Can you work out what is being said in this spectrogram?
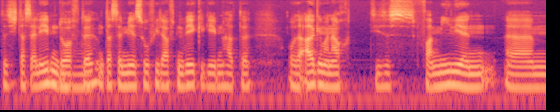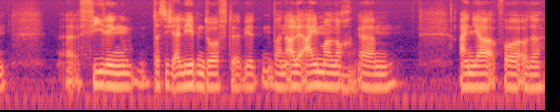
dass ich das erleben durfte mhm. und dass er mir so viel auf den Weg gegeben hatte oder allgemein auch dieses Familien ähm, äh, Feeling, das ich erleben durfte. Wir waren alle einmal noch mhm. ähm, ein Jahr vor oder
